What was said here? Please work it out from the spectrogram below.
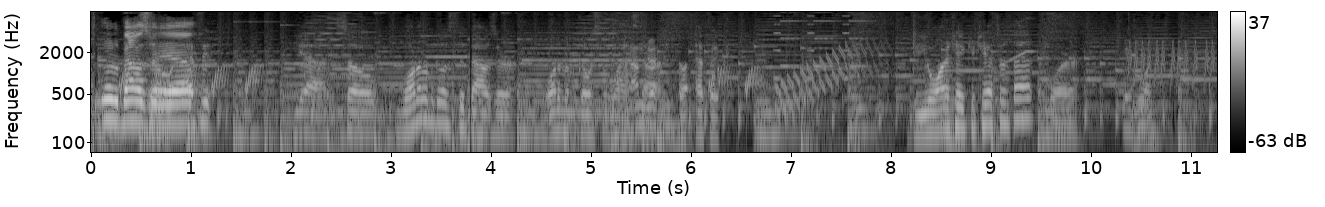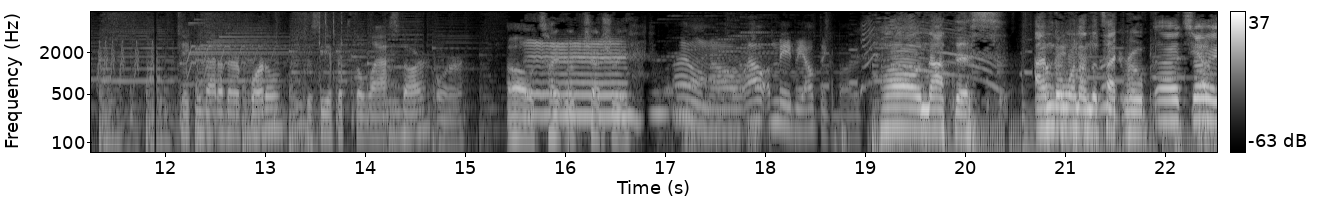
To go to Bowser, So, yeah. Epic- yeah, so one of them goes to Bowser, one of them goes to the last I'm star. So Epic. Do you want to take your chance with that, or Which one? Taking that other portal to see if it's the last star, or Oh, tightrope treachery. Eh, I don't know. I'll, maybe I'll think about it. Oh, not this. I'm the one on the actually- tightrope. Alright, sorry,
